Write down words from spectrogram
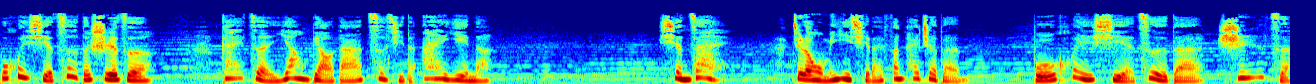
不会写字的狮子，该怎样表达自己的爱意呢？现在，就让我们一起来翻开这本《不会写字的狮子》。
